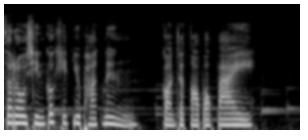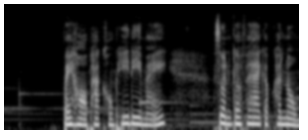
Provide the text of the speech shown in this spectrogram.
สโรชินก็คิดอยู่พักหนึ่ง ก่อนจะตอบออกไป ไปหอพักของพี่ดีไหม ส่วนกาแฟกับขนม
